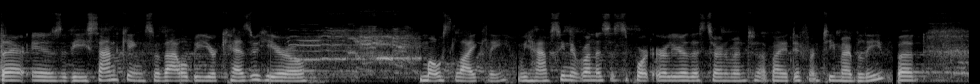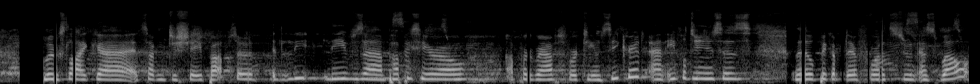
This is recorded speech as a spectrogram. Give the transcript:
There is the Sand King, so that will be your KheZu hero. Most likely. We have seen it run as a support earlier this tournament by a different team, I believe, but looks like uh, it's starting to shape up. So it le- leaves uh, Puppey's hero up for grabs for Team Secret, and Evil Geniuses, they'll pick up their fourth soon as well.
